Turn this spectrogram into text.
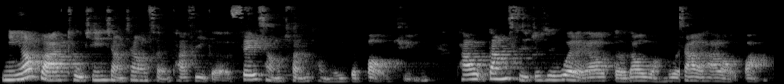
你要把土星想象成它是一个非常传统的一个暴君，他当时就是为了要得到王位，杀了他老爸。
